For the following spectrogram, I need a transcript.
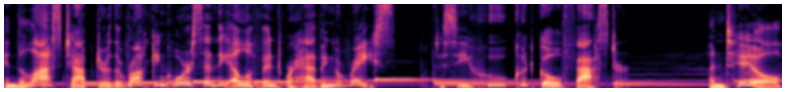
In the last chapter, the rocking horse and the elephant were having a race to see who could go faster. Until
